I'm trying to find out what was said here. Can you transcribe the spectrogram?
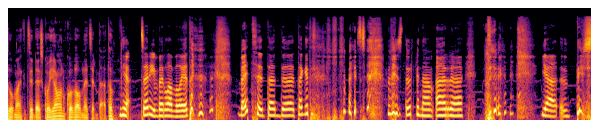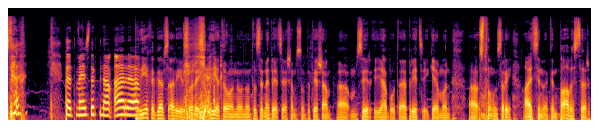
Domāju, ka dzirdēs ko jaunu, ko vēl nedzirdētu. Jā, cerība ir laba lieta. Bet tad tagad mēs, mēs turpinām ar. Jā, tieši tā. Tad mēs turpinām ar. Uh, Prieka gars arī ir svarīga lieta, un, un, un tas ir nepieciešams. Un patiešām uh, mums ir jābūt uh, priecīgiem. Un uh, to mums arī aicina gan pāvests ar,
